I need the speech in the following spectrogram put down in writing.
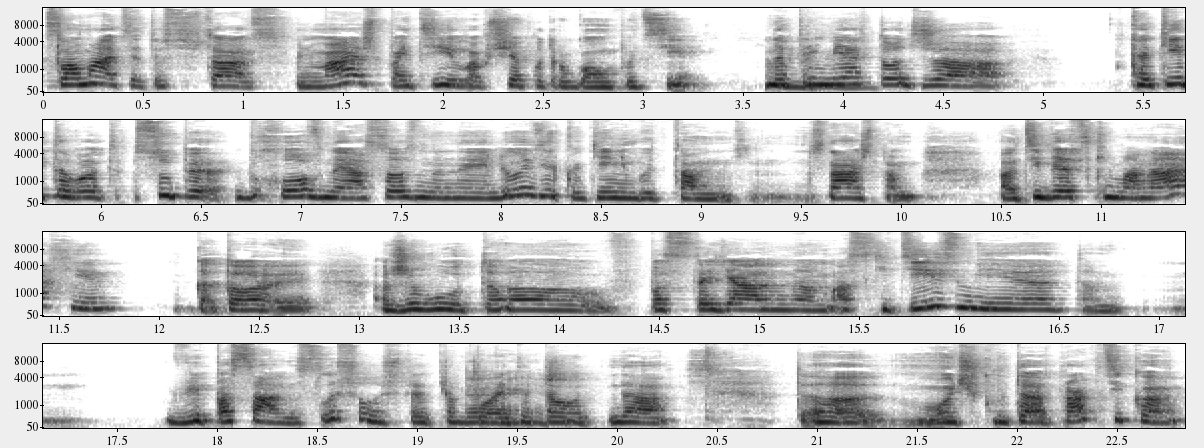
сломать эту ситуацию, понимаешь, пойти вообще по другому пути. Например, mm-hmm. тот же какие-то вот супер духовные, осознанные люди, какие-нибудь там, знаешь, там э, тибетские монахи, которые живут э, в постоянном аскетизме, там, випасаны, слышала, что это такое? Да, это вот, да, это очень крутая практика.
